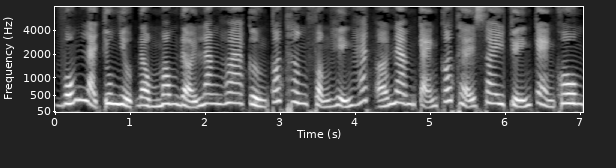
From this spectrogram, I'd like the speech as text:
Vốn là Chu Nhược Đồng mong đợi Lăng Hoa Cường có thân phận hiện hách ở Nam Cảng có thể xoay chuyển càng khôn.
